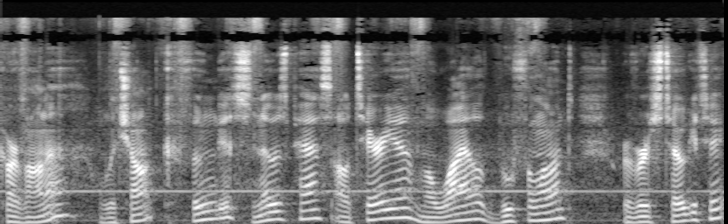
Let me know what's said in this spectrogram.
Carvanha, Lechonk, Foongus, Nosepass, Altaria, Mawile, Bouffalant, Reverse Togetic,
